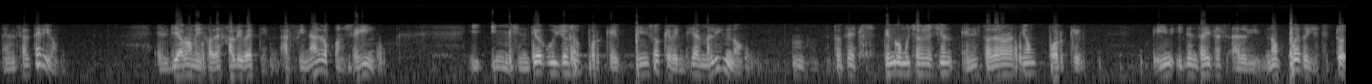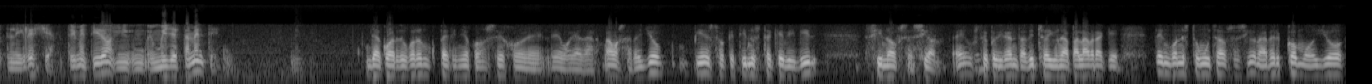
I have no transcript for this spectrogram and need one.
en el salterio. El diablo me dijo, déjalo y vete. Al final lo conseguí. Y, y me sentí orgulloso porque pienso que vencía al maligno. Entonces, tengo mucha obsesión en esto de la oración porque intentar ir No puedo, yo estoy en la iglesia, estoy metido muy directamente. De acuerdo, igual un pequeño consejo le, voy a dar. Vamos a ver, yo pienso que tiene usted que vivir sin obsesión. ¿eh? Usted, presidente, ha dicho hay una palabra que tengo en esto mucha obsesión, a ver cómo yo,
